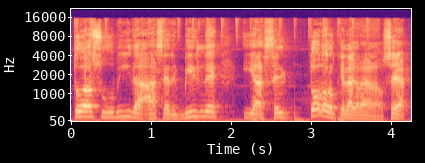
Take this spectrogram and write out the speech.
toda su vida a servirle y a hacer todo lo que le agrada. O sea,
